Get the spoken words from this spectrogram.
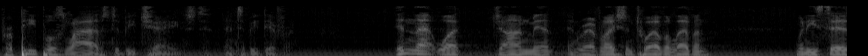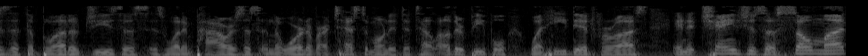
for people's lives to be changed and to be different. Isn't that what John meant in Revelation 12:11? When he says that the blood of Jesus is what empowers us in the word of our testimony to tell other people what he did for us. And it changes us so much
